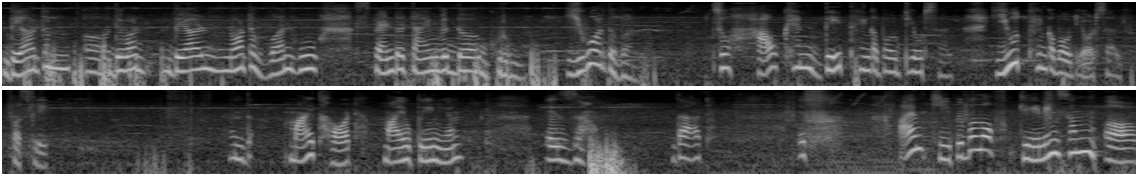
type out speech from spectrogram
they are the uh, they are they are not a one who spend the time with the groom. You are the one. So how can they think about yourself? You think about yourself firstly and my thought my opinion is that if i am capable of gaining some uh,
